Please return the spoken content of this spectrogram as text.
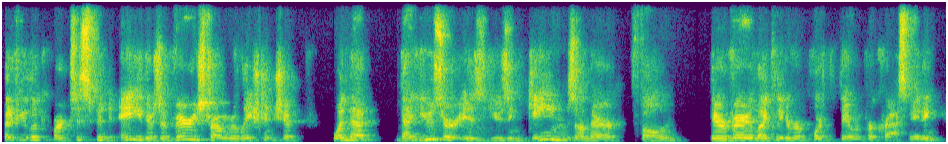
But if you look at participant A, there's a very strong relationship. When that, that user is using games on their phone, they're very likely to report that they were procrastinating.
